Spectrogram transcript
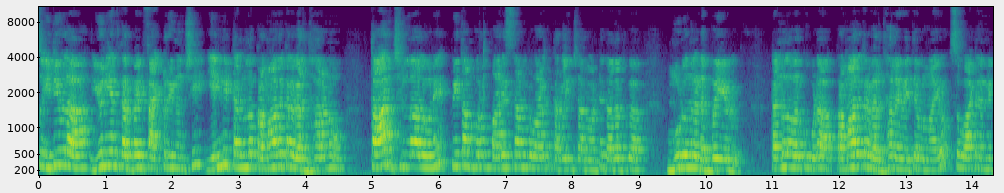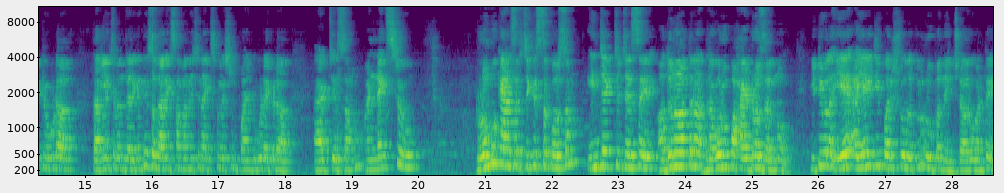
సో ఇటీవల యూనియన్ కార్బైడ్ ఫ్యాక్టరీ నుంచి ఎన్ని టన్నుల ప్రమాదకర వ్యర్థాలను తార్ జిల్లాలోనే పీతాంపురం పారిశ్రామిక వాడకు తరలించారు అంటే దాదాపుగా మూడు వందల డెబ్బై ఏడు టన్నుల వరకు కూడా ప్రమాదకర వ్యర్థాలు ఏవైతే ఉన్నాయో సో వాటిని అన్నిటిని కూడా తరలించడం జరిగింది. సో దానికి సంబంధించిన ఎక్స్ప్లెనేషన్ పాయింట్ కూడా ఇక్కడ యాడ్ చేసాము అండ్ నెక్స్ట్ రొమ్ము క్యాన్సర్ చికిత్స కోసం ఇంజెక్ట్ చేసే అధునాతన ద్రవరూప హైడ్రోజెల్ను ఇటీవల ఏ ఐఐటి పరిశోధకులు రూపొందించారు. అంటే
